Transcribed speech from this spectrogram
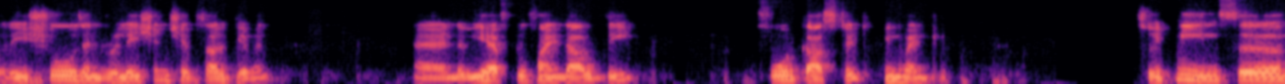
ratios and relationships are given and we have to find out the forecasted inventory. So it means uh,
